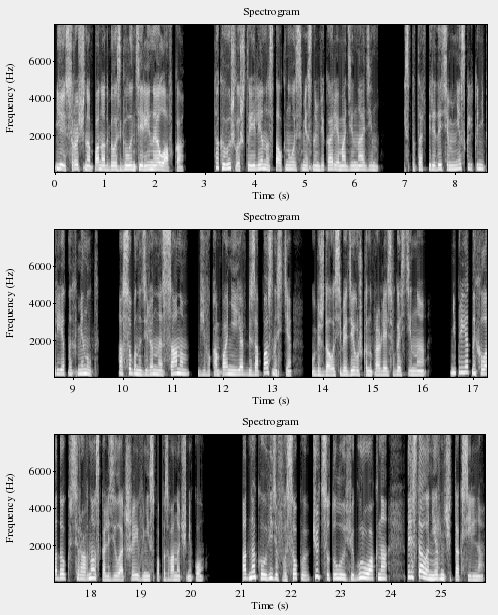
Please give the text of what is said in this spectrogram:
Ей срочно понадобилась галантерейная лавка. Так и вышло, что Елена столкнулась с местным викарием один на один, испытав перед этим несколько неприятных минут, Особо наделенная саном, в его компании я в безопасности, убеждала себя девушка, направляясь в гостиную. Неприятный холодок все равно скользил от шеи вниз по позвоночнику. Однако, увидев высокую, чуть сутулую фигуру у окна, перестала нервничать так сильно.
